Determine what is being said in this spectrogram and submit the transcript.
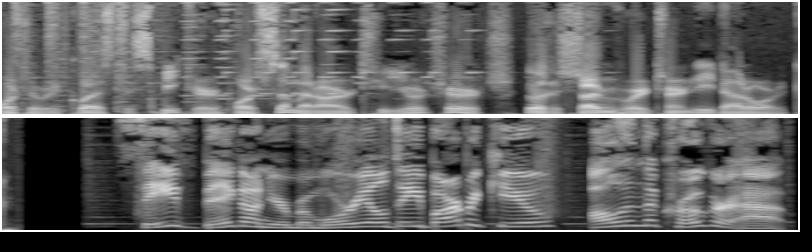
or to request a speaker or seminar to your church, go to strivingforeternity.org. Save big on your Memorial Day barbecue, all in the Kroger app.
